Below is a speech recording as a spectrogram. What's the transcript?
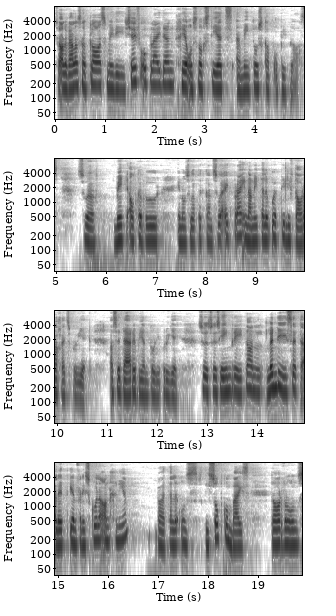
So alhoewel ons nou klaar is met die chefopleiding, gee ons nog steeds 'n mentorskap op die plaas. So met elke boer en ons hoop dit kan so uitbrei en dan het hulle ook die liefdadigheidsprojek as 'n derde been tot die projek. So soos Henrietta en Lindy hier sit, hulle het een van die skole aangeneem wat hulle ons die sop kom bys daar wil ons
